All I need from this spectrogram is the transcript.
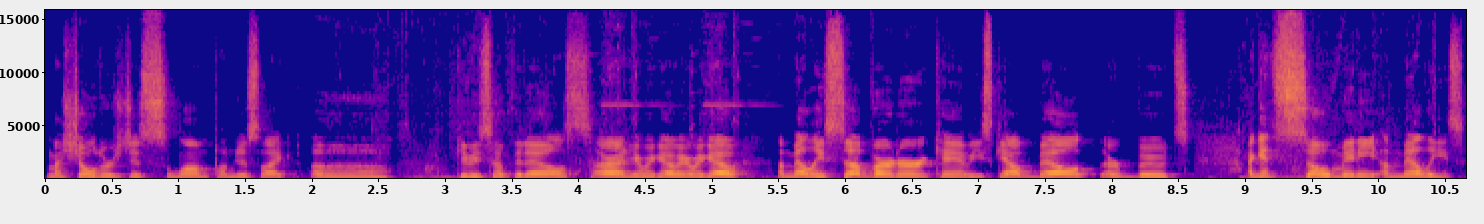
my shoulders just slump. I'm just like, oh, give me something else. All right, here we go, here we go. Ameli Subverter, KFV Scout Belt, or Boots. I get so many Amelis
